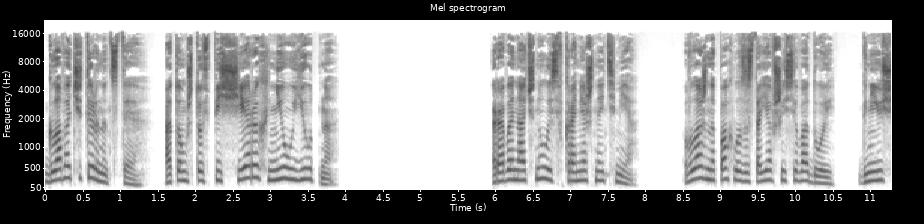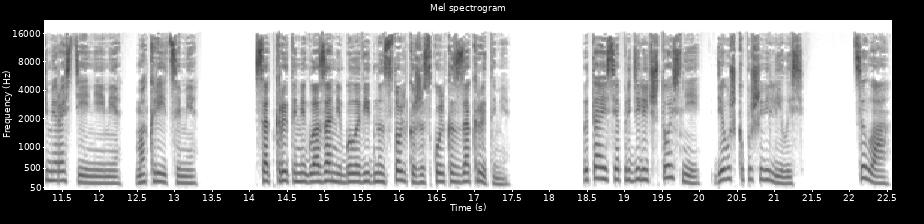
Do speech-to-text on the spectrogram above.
Глава 14. О том, что в пещерах неуютно. Равена очнулась в кромешной тьме. Влажно пахло застоявшейся водой, гниющими растениями, мокрицами. С открытыми глазами было видно столько же, сколько с закрытыми. Пытаясь определить, что с ней, девушка пошевелилась. Цела.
